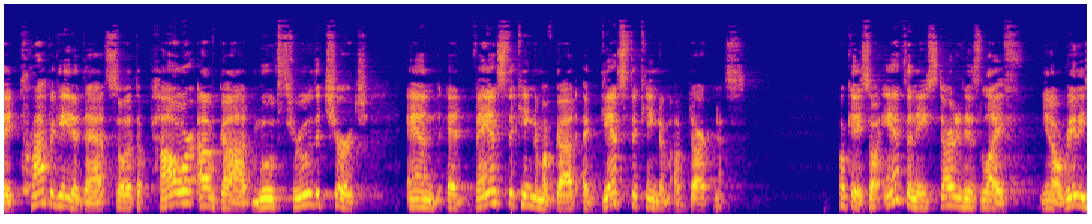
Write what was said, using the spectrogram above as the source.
they propagated that so that the power of God moved through the church and advanced the kingdom of God against the kingdom of darkness. Okay, so Anthony started his life, you know, really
